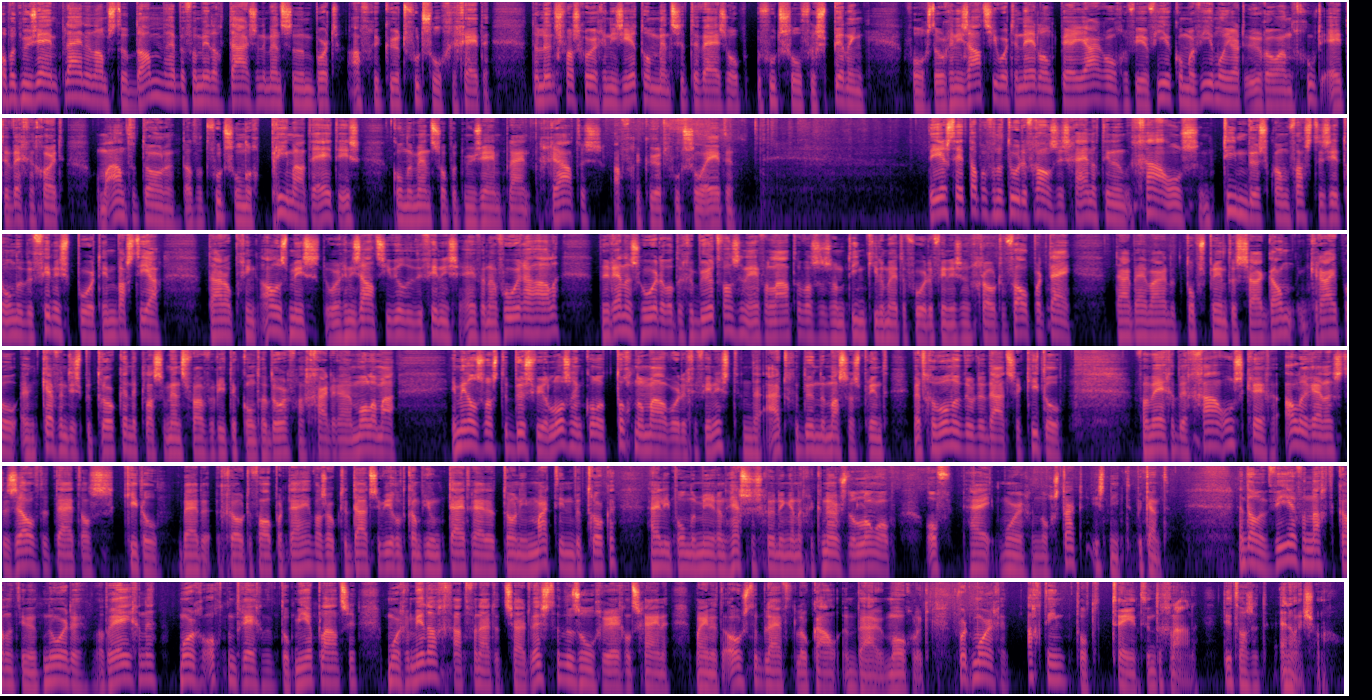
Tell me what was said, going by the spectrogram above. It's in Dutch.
Op het Museumplein in Amsterdam hebben vanmiddag duizenden mensen een bord afgekeurd voedsel gegeten. De lunch was georganiseerd om mensen te wijzen op voedselverspilling. Volgens de organisatie wordt in Nederland per jaar ongeveer 4,4 miljard euro aan goed eten weggegooid. Om aan te tonen dat het voedsel nog prima te eten is, konden mensen op het Museumplein gratis afgekeurd voedsel eten. De eerste etappe van de Tour de France is geëindigd in een chaos. Een teambus kwam vast te zitten onder de finishpoort in Bastia. Daarop ging alles mis. De organisatie wilde de finish even naar voren halen. De renners hoorden wat er gebeurd was en even later was er zo'n 10 kilometer voor de finish een grote valpartij. Daarbij waren de topsprinters Sagan, Greipel en Cavendish betrokken... en de klassementsfavoriete Contador van Gardera en Mollema. Inmiddels was de bus weer los en kon het toch normaal worden gefinished. De uitgedunde massasprint werd gewonnen door de Duitse Kietel. Vanwege de chaos kregen alle renners dezelfde tijd als Kittel. Bij de grote valpartij was ook de Duitse wereldkampioen tijdrijder Tony Martin betrokken. Hij liep onder meer een hersenschudding en een gekneusde long op. Of hij morgen nog start is niet bekend. En dan het weer. Vannacht kan het in het noorden wat regenen. Morgenochtend regent het op meer plaatsen. Morgenmiddag gaat vanuit het zuidwesten de zon geregeld schijnen. Maar in het oosten blijft lokaal een bui mogelijk. Het wordt morgen 18 tot 22 graden. Dit was het NOS Journaal.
